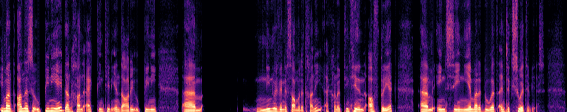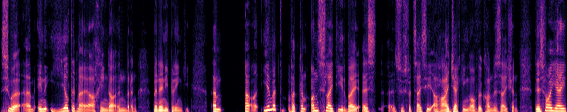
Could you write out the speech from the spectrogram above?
iemand anders 'n opinie het, dan gaan ek 10 teen 1 daardie opinie um nie noodwendig saam met dit gaan nie. Ek gaan dit 10 teen 1 afbreek um en sê nee, maar dit behoort eintlik so te wees. So um en heeltyd my agenda inbring binne in die prentjie. Um uh, een wat wat kan aansluit hierby is soos wat sy sê a hijacking of the conversation. Dis waar jy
